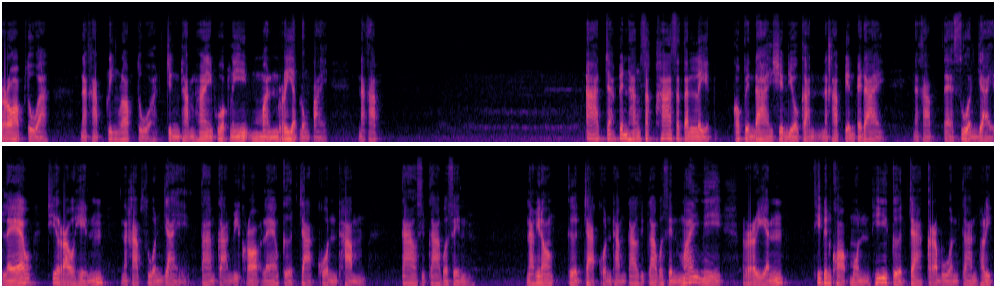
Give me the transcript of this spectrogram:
รอบตัวนะครับ กลิ้งรอบตัว จึงทำให้พวกนี้มันเรียบลงไปนะครับ อาจจะเป็นถังซักผ้าสแตนเลสก็เป็นได้เช่นเดียวกันนะครับ เป็นไปได้นะครับ แต่ส่วนใหญ่แล้วที่เราเห็นนะครับ ส่วนใหญ่ตามการวิเคราะห์แล้วเกิดจากคนทำ99% นะพี่น้องเกิดจากคนทำ99%ไม่มีเหรียญที่เป็นขอบมนที่เกิดจากกระบวนการผลิต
